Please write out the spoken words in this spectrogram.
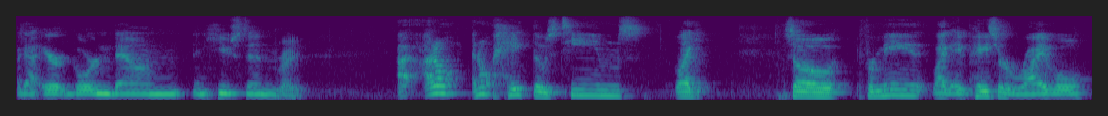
I got Eric Gordon down in Houston. right. I, I don't I don't hate those teams like so for me like a Pacer rival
